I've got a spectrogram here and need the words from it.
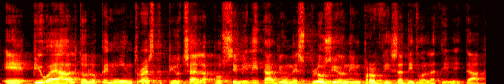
e più è alto l'open interest più c'è la possibilità di un'esplosione improvvisa di volatilità.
